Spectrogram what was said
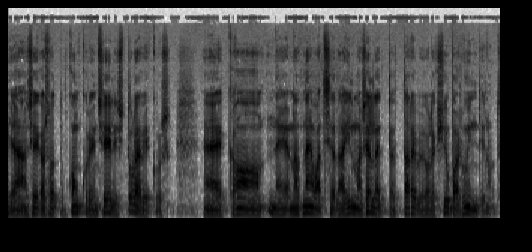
ja see kasvatab konkurentsieelist tulevikus. ka nad näevad seda ilma selleta, et tarbija oleks juba sundinud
